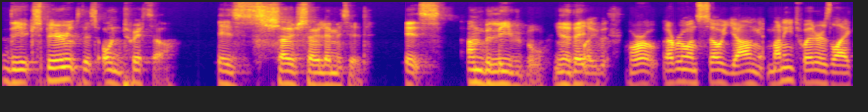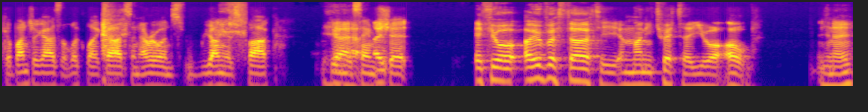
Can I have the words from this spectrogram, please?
the experience that's on Twitter is so so limited. It's unbelievable. You know, they Like we're everyone's so young. Money Twitter is like a bunch of guys that look like us, and everyone's young as fuck doing the same like, shit. If you're over thirty and money Twitter, you are old. You know,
